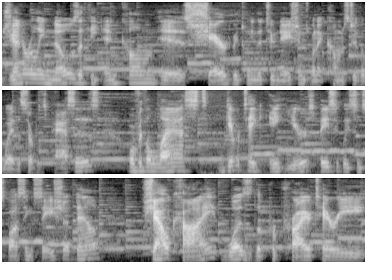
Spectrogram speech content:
generally knows that the income is shared between the two nations when it comes to the way the Serpent's Pass is, over the last, give or take, eight years, basically since Ba Sing shut down, Shao Kai was the proprietary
